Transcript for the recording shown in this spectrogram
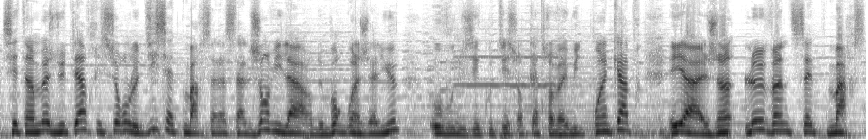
C'est un must du théâtre. Ils seront le 17 mars à la salle Jean Villard de Bourgoin-Jallieu, où vous nous écoutez sur 88.4, et à Agen le 27 mars.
